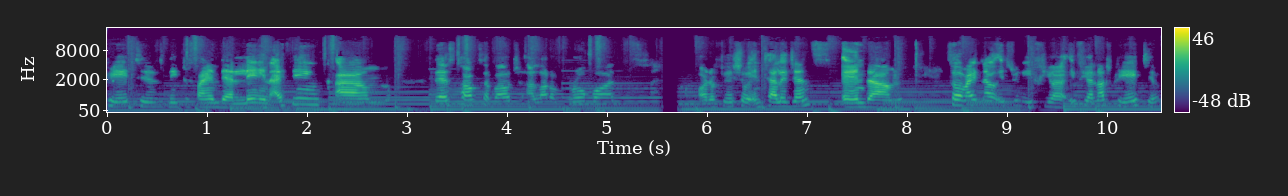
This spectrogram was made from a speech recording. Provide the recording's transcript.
creatives need to find their lane. I think um, there's talks about a lot of robots, artificial intelligence, and um, so right now it's really if you're if you're not creative,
